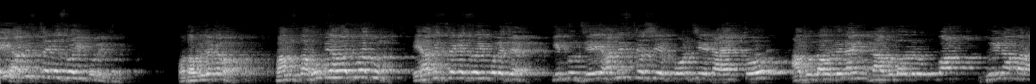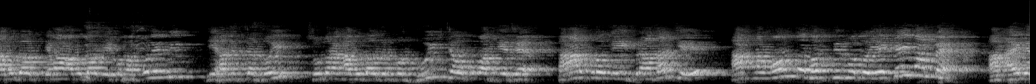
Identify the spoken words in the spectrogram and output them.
এই হাদিসটাকে জয়ী করেছে। কথা বুঝে গেল? ফামসাহু বিহা ওয়াজুহাকুম এই করেছে কিন্তু সে পড়ছে, এটা এক তো আবু দাউদে নাই দাউদের দুই কথা যে সুতরাং আবু দাউদের উপর দুইটা দিয়েছে। তারপর এই ব্রাদারকে আপনার মতো একেই মানবে। আর আইলে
